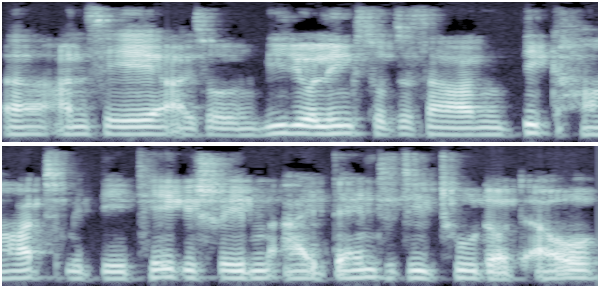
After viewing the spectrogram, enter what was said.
äh, ansehe, also Videolink sozusagen, Dick Hard mit DT geschrieben, Identity 2.0,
